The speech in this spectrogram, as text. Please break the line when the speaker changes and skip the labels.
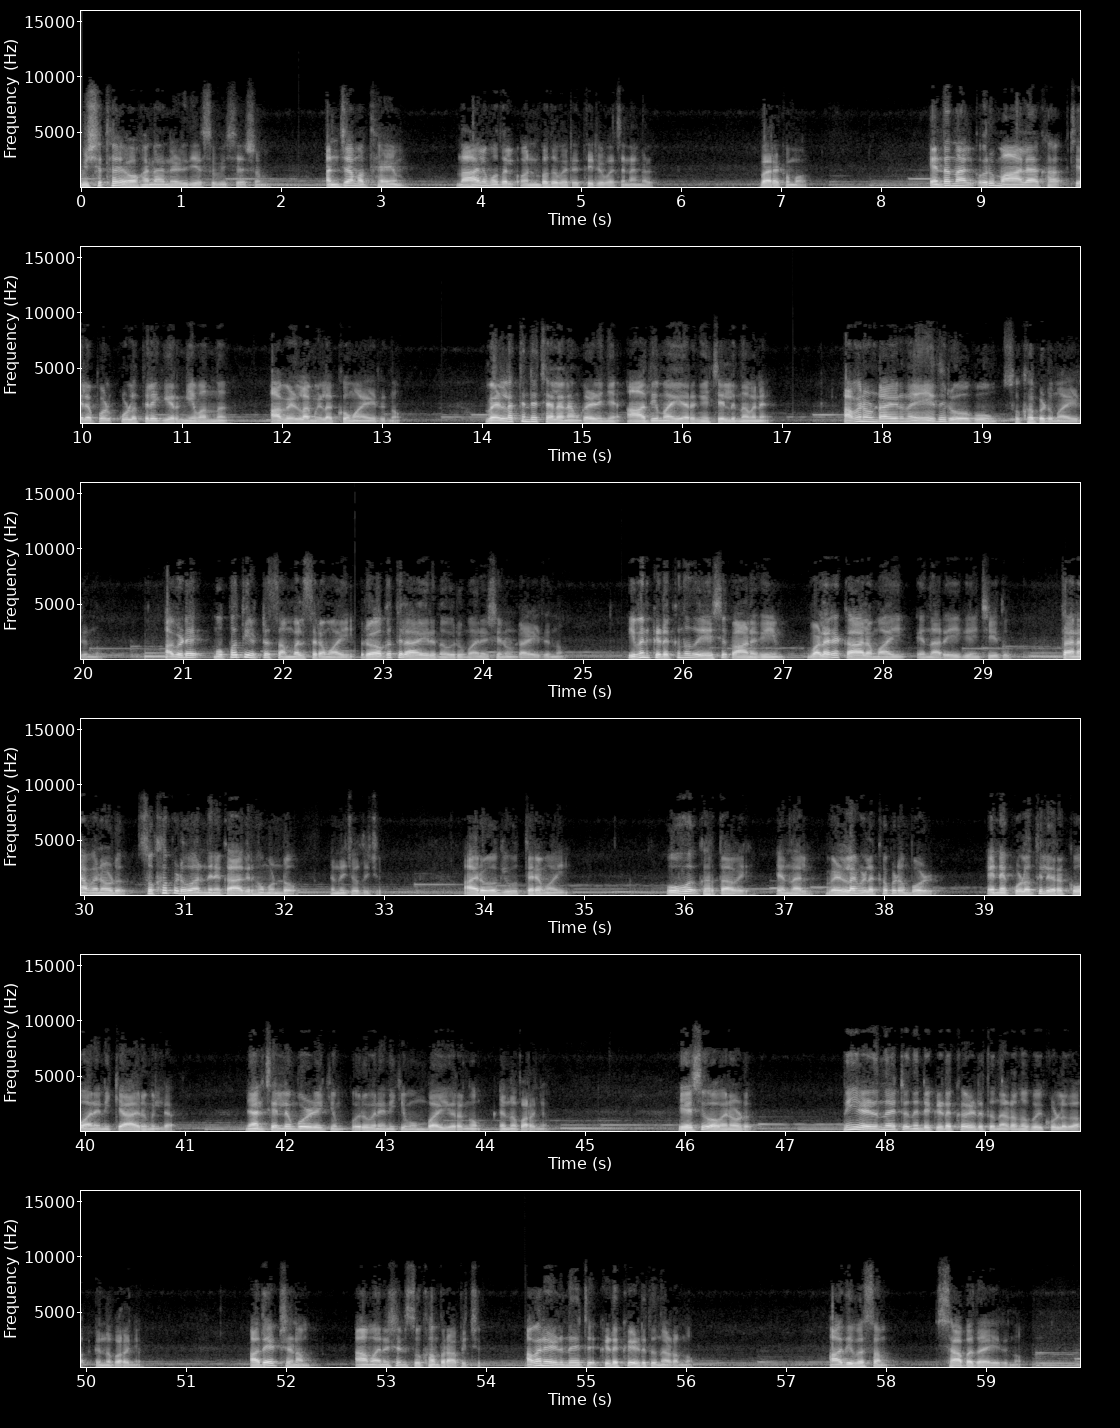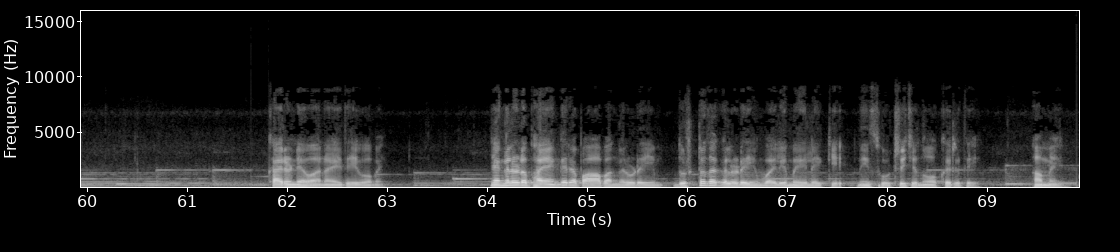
വിശുദ്ധ യോഹനാൻ എഴുതിയ സുവിശേഷം. അഞ്ചാം അധ്യായം നാല് മുതൽ ഒൻപത് വരെ തിരുവചനങ്ങൾ. വരക്കുമോ? എന്തെന്നാൽ ഒരു മാലാഖ ചിലപ്പോൾ കുളത്തിലേക്ക് ഇറങ്ങി വന്ന് ആ വെള്ളം ഇളക്കുമായിരുന്നു. വെള്ളത്തിന്റെ ചലനം കഴിഞ്ഞ് ആദ്യമായി ഇറങ്ങി ചെല്ലുന്നവന് അവനുണ്ടായിരുന്ന ഏത് രോഗവും സുഖപ്പെടുമായിരുന്നു. അവിടെ മുപ്പത്തിയെട്ട് സംവത്സരമായി രോഗത്തിലായിരുന്ന ഒരു മനുഷ്യനുണ്ടായിരുന്നു. ഇവൻ കിടക്കുന്നത് യേശു കാണുകയും വളരെ കാലമായി എന്നറിയുകയും ചെയ്തു. താൻ അവനോട് സുഖപ്പെടുവാൻ നിനക്ക് ആഗ്രഹമുണ്ടോ? എന്ന് ചോദിച്ചു. ആ രോഗി ഉത്തരമായി ഉവ് കർത്താവെ എന്നാൽ വെള്ളം ഇളക്കപ്പെടുമ്പോൾ എന്നെ കുളത്തിൽ ഇറക്കുവാൻ എനിക്ക് ആരുമില്ല. ഞാൻ ചെല്ലുമ്പോഴേക്കും ഒരുവൻ എനിക്ക് മുമ്പായി ഇറങ്ങും എന്ന് പറഞ്ഞു. യേശു അവനോട് നീ എഴുന്നേറ്റ് നിന്റെ കിടക്ക എടുത്ത് നടന്നു പോയിക്കൊള്ളുക എന്ന് പറഞ്ഞു. അതേ ക്ഷണം ആ മനുഷ്യൻ സുഖം പ്രാപിച്ചു. അവൻ എഴുന്നേറ്റ് കിടക്ക എടുത്ത് നടന്നു. ആ ദിവസം ശാപതായിരുന്നു. കാരുണ്യവാനായ ദൈവമേ ഞങ്ങളുടെ ഭയങ്കര പാപങ്ങളുടെയും ദുഷ്ടതകളുടെയും വലിമയിലേക്ക് നീ സൂക്ഷിച്ചു നോക്കരുതേ. അമേൻ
